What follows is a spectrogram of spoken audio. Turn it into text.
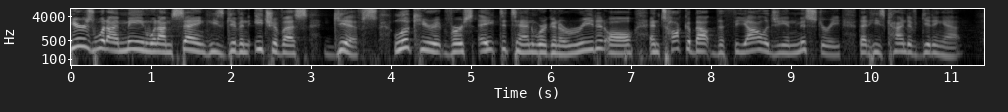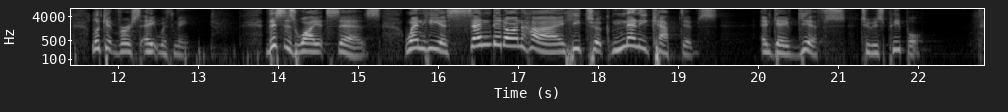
Here's what I mean when I'm saying he's given each of us gifts. Look here at verse 8 to 10. We're going to read it all and talk about the theology and mystery that he's kind of getting at. Look at verse 8 with me. This is why it says, When he ascended on high, he took many captives and gave gifts to his people.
